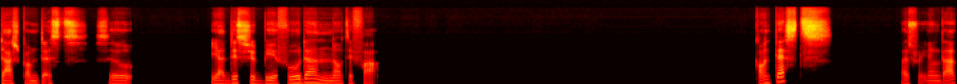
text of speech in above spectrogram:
dash contexts. So yeah, this should be a folder, not a file. Contexts. Let's rename that.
